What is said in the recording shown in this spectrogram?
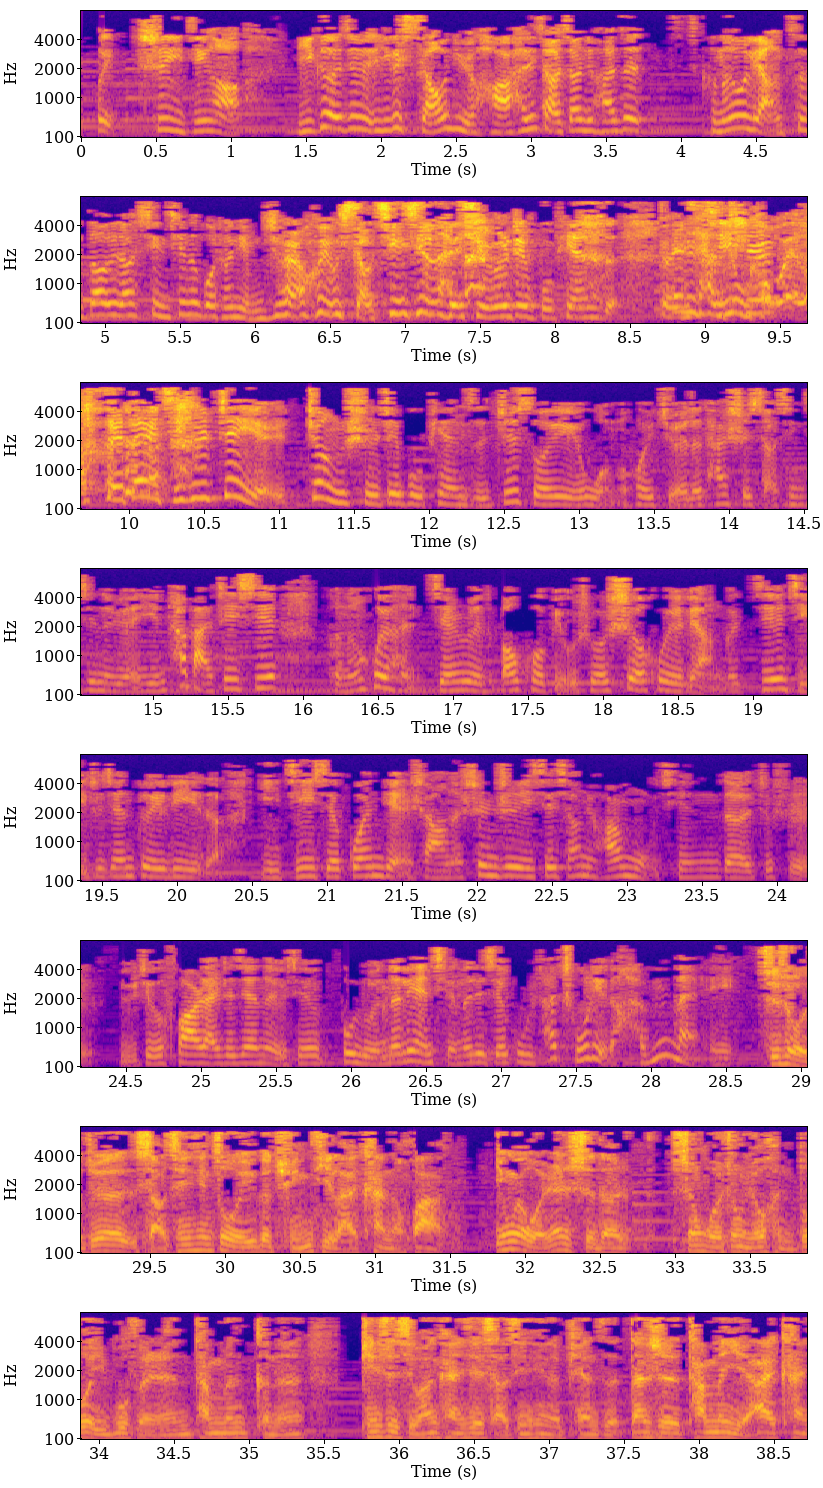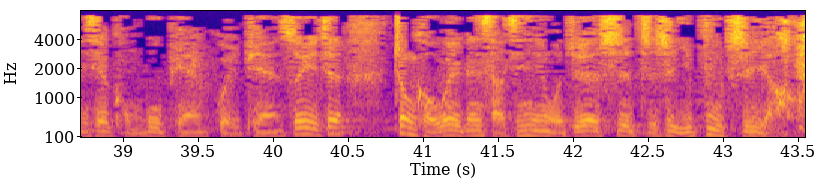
会吃一惊啊。一个就是一个小女孩，很小小女孩在。可能有两次遭遇到性侵的过程，你们居然会用小清新来形容这部片子，但是其实对，但是其实这也正是这部片子之所以我们会觉得它是小清新的原因。它把这些可能会很尖锐的，包括比如说社会两个阶级之间对立的，以及一些观点上的，甚至一些小女孩母亲的，就是与这个富二代之间的有些不伦的恋情的这些故事，它处理的很美。其实我觉得小清新作为一个群体来看的话。因为我认识的生活中有很多一部分人，他们可能平时喜欢看一些小清新的片子，但是他们也爱看一些恐怖片、鬼片，所以这重口味跟小清新，我觉得是只是一步之遥。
